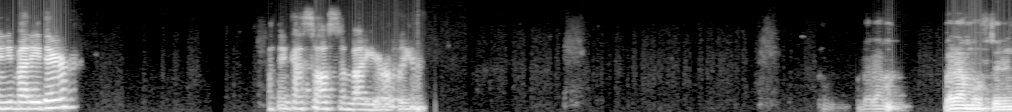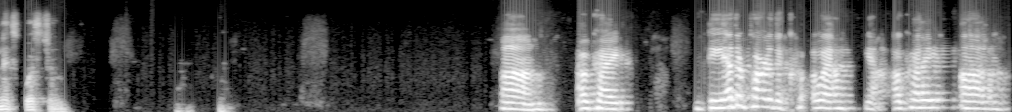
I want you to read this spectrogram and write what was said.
anybody there? I think I saw somebody earlier. But I'm, but I'll move to the next question. Um, okay. The other part of the, well, yeah, okay. Um,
